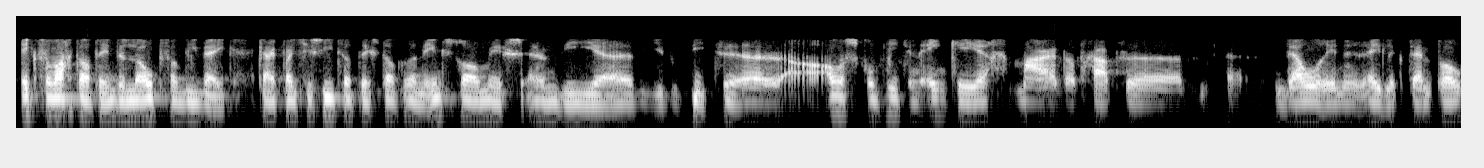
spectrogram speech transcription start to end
Ik verwacht dat in de loop van die week. Kijk, wat je ziet, dat is dat er een instroom is en die, uh, die doet niet, uh, alles komt niet in één keer, maar dat gaat uh, wel in een redelijk tempo.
